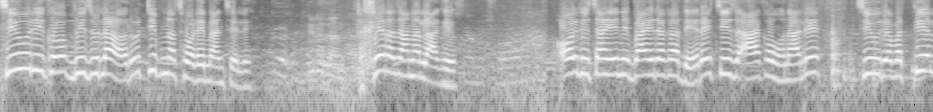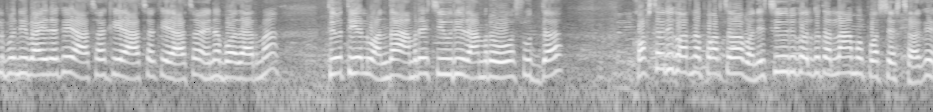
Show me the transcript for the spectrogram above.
चिउरीको बिजुलाहरू टिप्न छोडे मान्छेले। खेर जान लाग्यो। अहिले चाहिँ यिनी बाहिरका धेरै चिज आएको हुनाले चिउरी अब तेल पनि बाहिरकै आछ के आछ के आछ होइन बजारमा। त्यो तेलभन्दा हाम्रै चिउरी राम्रो हो शुद्ध। कसरी गर्न पर्छ भने चिउरीको अलिकति लामो प्रोसेस छ कि?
